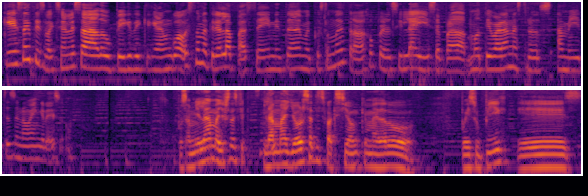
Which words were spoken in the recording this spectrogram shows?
¿qué satisfacción les ha dado UPIC de que digan, wow, esta materia la pasé y neta me costó mucho de trabajo, pero sí la hice para motivar a nuestros amiguitos de nuevo ingreso? Pues a mí la mayor, la mayor satisfacción que me ha dado pues su pig es...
